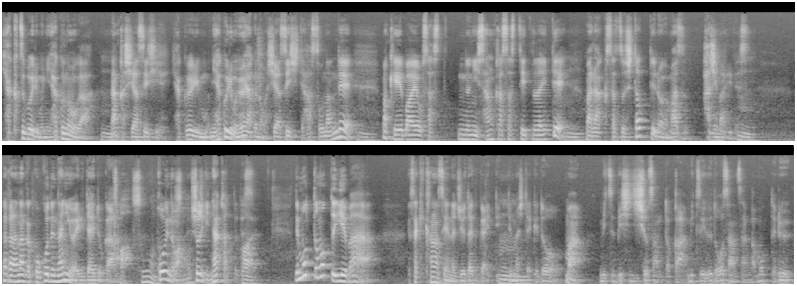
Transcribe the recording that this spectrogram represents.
100坪よりも200の方がなんかしやすいし100よりも200よりも400の方がしやすいしって発想なんで、まあ、競売をさすに参加させていただいて、まあ、落札したっていうのがまず始まりです、だからなんかここで何をやりたいとかね。こういうのは正直なかったです、はでもっともっと言えばさっき閑静な住宅街って言ってましたけど、まあ三菱地所さんとか三井不動産さんが持ってる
